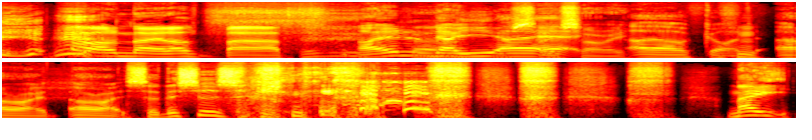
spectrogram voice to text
oh no, that's bad. I didn't Oh, know you. I'm so uh, sorry. Oh god. all right. All right. So this is, mate.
